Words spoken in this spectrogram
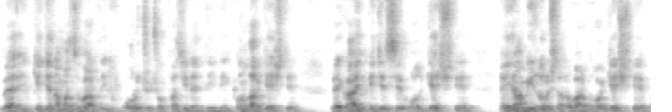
ve ilk gece namazı vardı. İlk orucu çok faziletliydi. Onlar geçti. Regaib gecesi o geçti. Eyyam-ı İz vardı o geçti.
